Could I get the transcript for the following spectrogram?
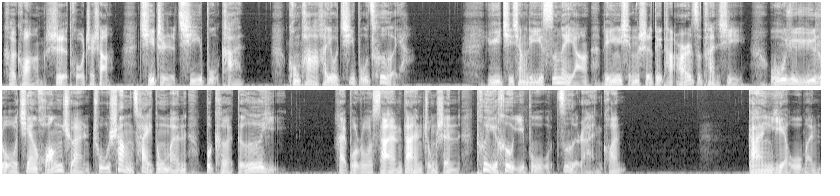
何况仕途之上，岂止七不堪？恐怕还有七不测呀！与其像李斯那样临行时对他儿子叹息。”吾欲与汝牵黄犬出上蔡东门，不可得矣。还不如散淡终身，退后一步自然宽。干谒无门，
